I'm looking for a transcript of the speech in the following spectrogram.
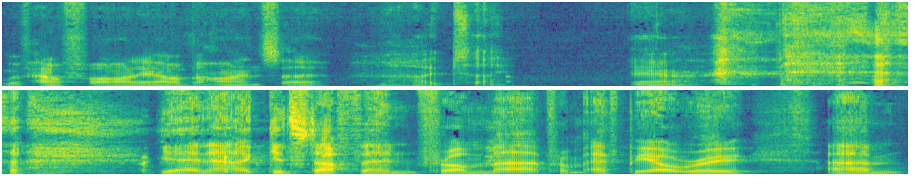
with how far they are behind, so I hope so. Yeah. yeah, no, good stuff then from uh, from FPL Roo. Um,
